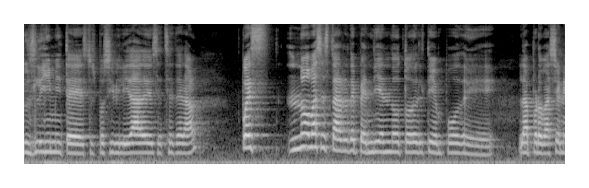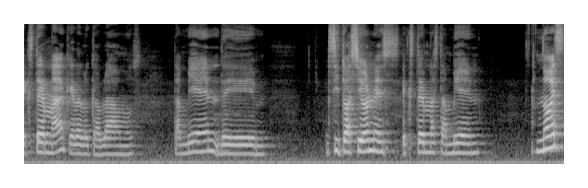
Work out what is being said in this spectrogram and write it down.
tus límites, tus posibilidades, etcétera, pues no vas a estar dependiendo todo el tiempo de la aprobación externa, que era lo que hablábamos también, de situaciones externas también. No es,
